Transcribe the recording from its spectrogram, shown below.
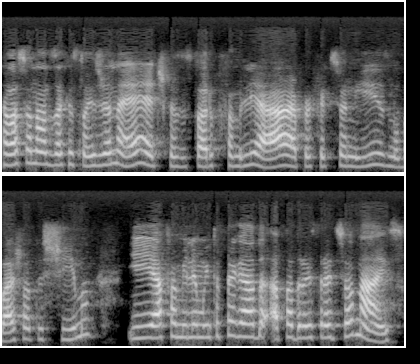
relacionados a questões genéticas, histórico familiar, perfeccionismo, baixa autoestima e a família é muito apegada a padrões tradicionais.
